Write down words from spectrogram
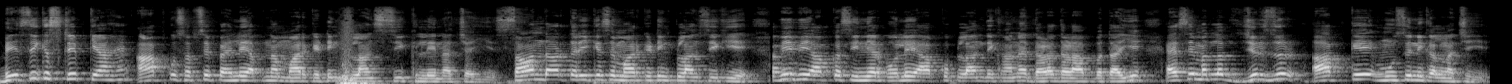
बेसिक स्टेप क्या है? आपको सबसे पहले अपना मार्केटिंग प्लान सीख लेना चाहिए। शानदार तरीके से मार्केटिंग प्लान सीखिए। अभी भी आपका सीनियर बोले, आपको प्लान दिखाना है धड़ा धड़ा आप बताइए। ऐसे मतलब जिर आपके मुँह से निकलना चाहिए।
